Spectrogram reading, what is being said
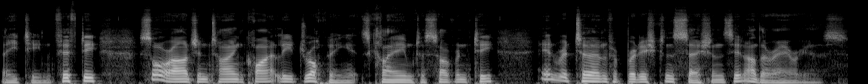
1850 saw Argentine quietly dropping its claim to sovereignty in return for British concessions in other areas.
